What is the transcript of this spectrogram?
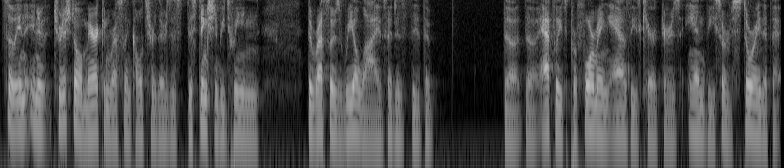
so in in a traditional American wrestling culture, there's this distinction between the wrestlers' real lives, that is the the the the athletes performing as these characters, and the sort of story that the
